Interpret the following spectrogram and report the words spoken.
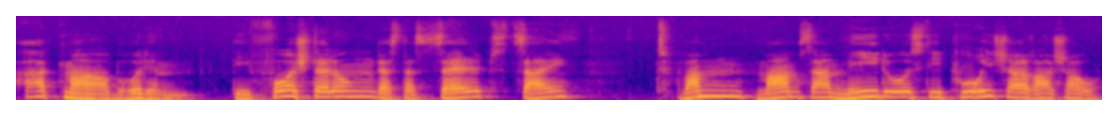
Atma Buddhim, die Vorstellung, dass das Selbst sei, Tvam Mamsa Medus die Purisha Rashau,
